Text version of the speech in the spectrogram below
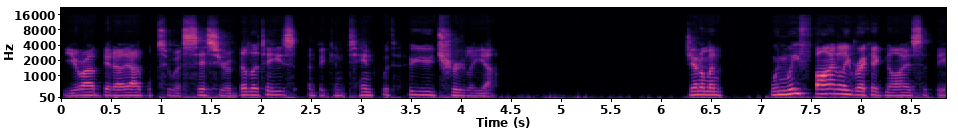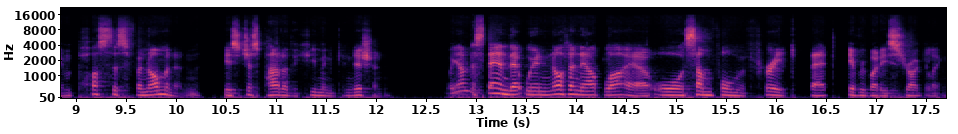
you are better able to assess your abilities and be content with who you truly are. Gentlemen, when we finally recognize that the impostus phenomenon is just part of the human condition, we understand that we're not an outlier or some form of freak that everybody's struggling.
